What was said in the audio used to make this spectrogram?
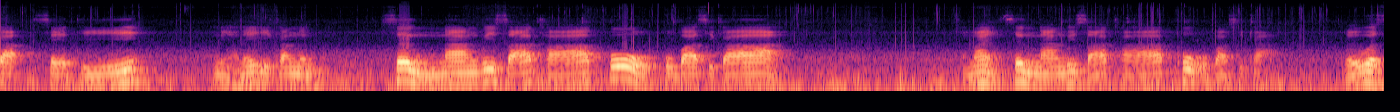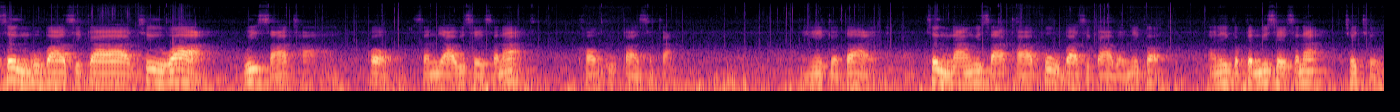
กะเศรษฐีเนี่ยนี่อีกครั้งหนึ่ง ซึ่งนางวิสาขาผู้อุบาสิกาเห็นไหมซึ่งนางวิสาขาผู้อุบาสิกา หรือว่าซึ่งอุบาสิกาชื่อว่าวิสาขา ก็สัญญาวิเศษณะของอุบาสกาอย่างนี้ก็ได้นะครับซึ่งนางวิสาขาผู้อุบาสิกาแบบนี้ก็อันนี้ก็เป็นวิเศษณะเฉย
